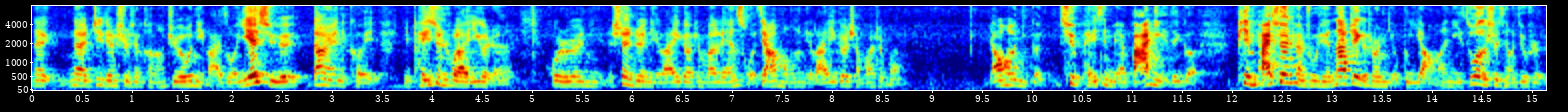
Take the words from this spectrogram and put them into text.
那那这件事情可能只有你来做。也许，当然你可以，你培训出来一个人，或者说你甚至你来一个什么连锁加盟，你来一个什么什么，然后你跟去培训别人，把你这个。品牌宣传出去，那这个时候你就不一样了。你做的事情就是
